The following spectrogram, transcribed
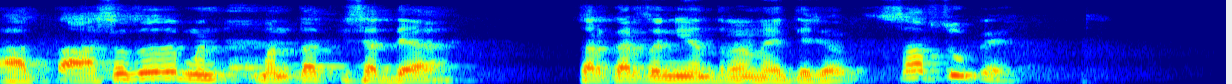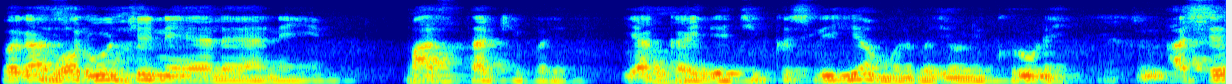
आता असं जर म्हण म्हणतात की सध्या सरकारचं नियंत्रण आहे त्याच्यावर साफ चूक आहे बघा सर्वोच्च न्यायालयाने पाच तारखेपर्यंत या. कायद्याची कसलीही अंमलबजावणी करू नये असे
